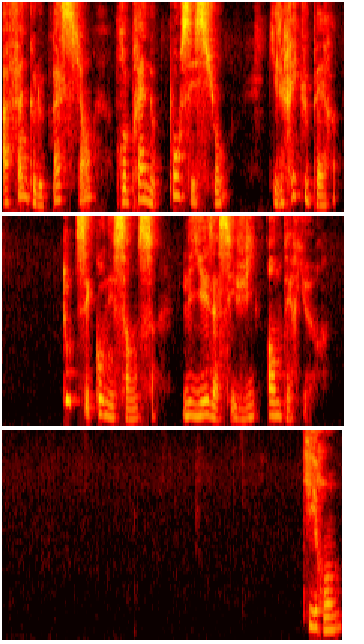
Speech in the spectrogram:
afin que le patient reprenne possession, qu'il récupère toutes ses connaissances liées à ses vies antérieures. Chiron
